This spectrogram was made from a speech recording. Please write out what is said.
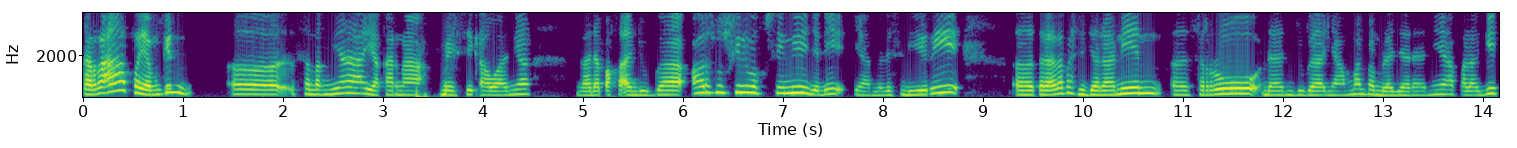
Karena apa ya? Mungkin eh, senangnya ya karena basic awalnya nggak ada paksaan juga "Ah, harus masuk sini masuk sini jadi ya milih sendiri Eh, ternyata pas dijalanin eh, seru dan juga nyaman pembelajarannya apalagi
